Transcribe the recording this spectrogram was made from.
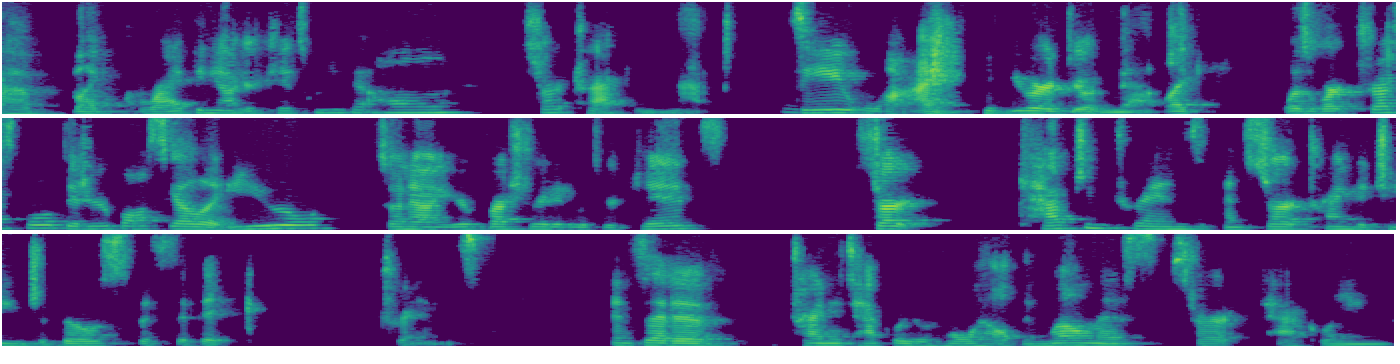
uh, like griping out your kids when you get home start tracking that see mm-hmm. why you are doing that like was work stressful did your boss yell at you so now you're frustrated with your kids start catching trends and start trying to change those specific trends instead of trying to tackle your whole health and wellness, start tackling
